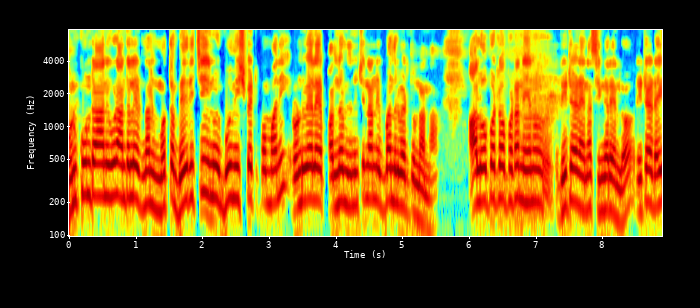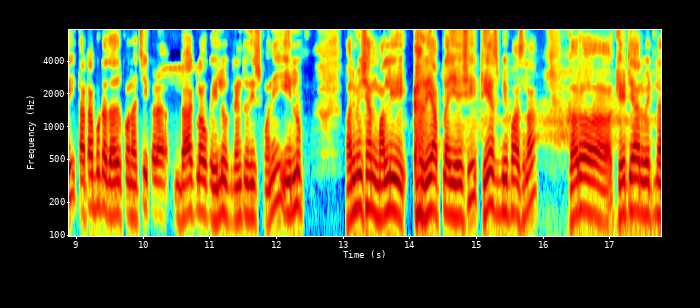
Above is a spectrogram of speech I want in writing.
కొనుక్కుంటా అని కూడా అంటలేడు. నన్ను మొత్తం బెదిరించి నువ్వు భూమి ఇచ్చిపెట్టి పొమ్మని రెండు వేల పంతొమ్మిది నుంచి నన్ను ఇబ్బందులు పెడుతున్నా ఆ లోపల లోపల నేను రిటైర్డ్ అయిన సింగరేన్లో రిటైర్డ్ అయ్యి తట్టబుట్ట చదువుకొని వచ్చి ఇక్కడ బ్యాక్లో ఒక ఇల్లు రెంట్ తీసుకొని ఈ ఇల్లు పర్మిషన్ మళ్ళీ రీఅప్లై చేసి టిఎస్ బీపాస్లో గౌరవ కేటీఆర్ పెట్టిన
